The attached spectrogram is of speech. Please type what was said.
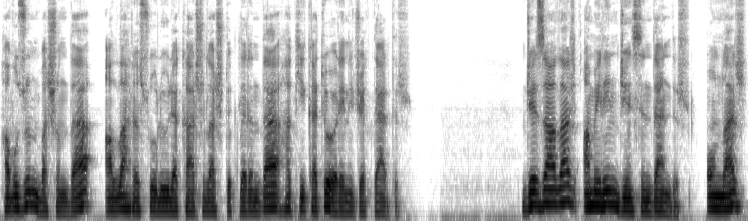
Havuzun başında Allah Resulü ile karşılaştıklarında hakikati öğreneceklerdir. Cezalar amelin cinsindendir. Onlar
